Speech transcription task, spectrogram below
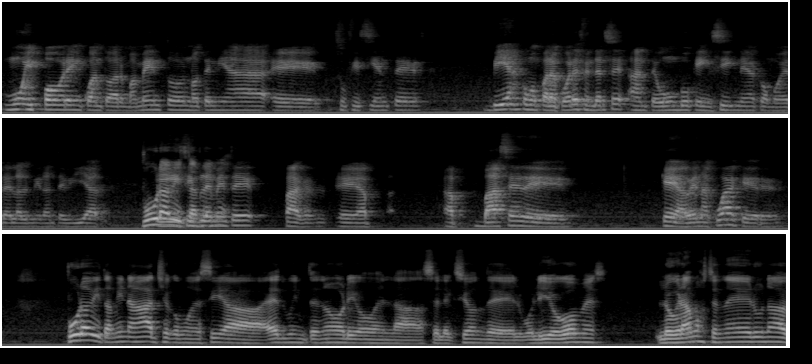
muy pobre en cuanto a armamento, no tenía eh, suficientes vías como para poder defenderse ante un buque insignia como era el Almirante Villar. Pura y vitamina. simplemente pa- eh, a, a base de, ¿qué? Avena Quaker. Pura vitamina H, como decía Edwin Tenorio en la selección del Bolillo Gómez, logramos tener una,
